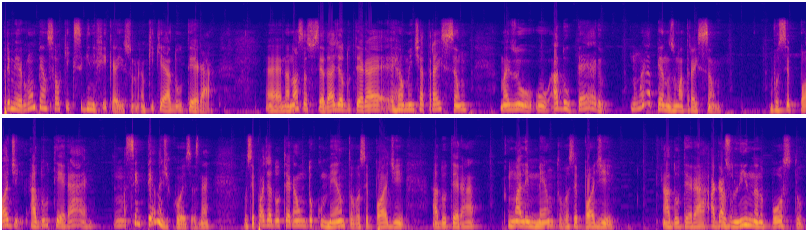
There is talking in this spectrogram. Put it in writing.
primeiro vamos pensar o que, que significa isso, né? O que, que é adulterar? É, na nossa sociedade, adulterar é, é realmente a traição. Mas o, o adultério não é apenas uma traição. Você pode adulterar uma centena de coisas, né? Você pode adulterar um documento, você pode adulterar um alimento, você pode adulterar a gasolina no posto,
